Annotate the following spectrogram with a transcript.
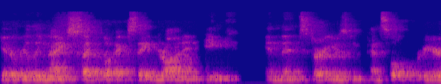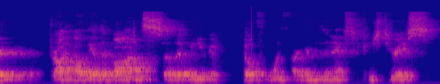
Get a really nice cyclohexane drawn in ink and then start using pencil for your drawing all the other bonds so that when you go from one carbon to the next, you can just erase.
